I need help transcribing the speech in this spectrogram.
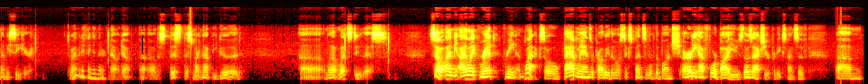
let me see here. Do I have anything in there? No, I don't. Uh oh this, this, this might not be good. Uh, well, let's do this. So, I mean, I like red, green, and black. So Badlands are probably the most expensive of the bunch. I already have four Bayous. Those actually are pretty expensive. Um,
